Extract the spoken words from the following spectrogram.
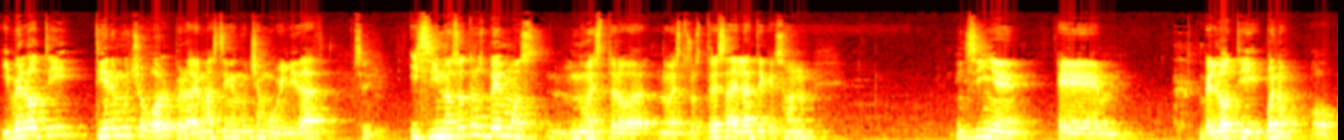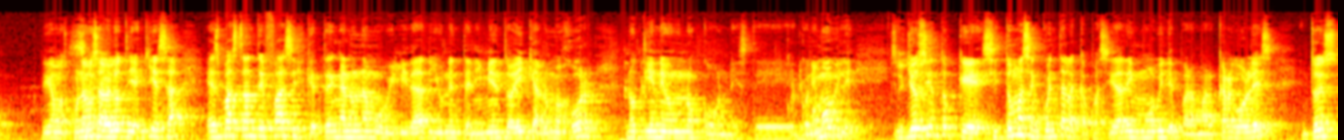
y Velotti tiene mucho gol, pero además tiene mucha movilidad. Sí. Y si nosotros vemos nuestro, nuestros tres adelante que son Insigne, eh, Velotti, bueno, o digamos, ponemos Sí. a Velotti y a Chiesa, es bastante fácil que tengan una movilidad y un entendimiento ahí que a lo mejor no tiene uno con, este, Con con. Immobile. Sí. Y yo siento que si tomas en cuenta la capacidad de Immobile para marcar goles, entonces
